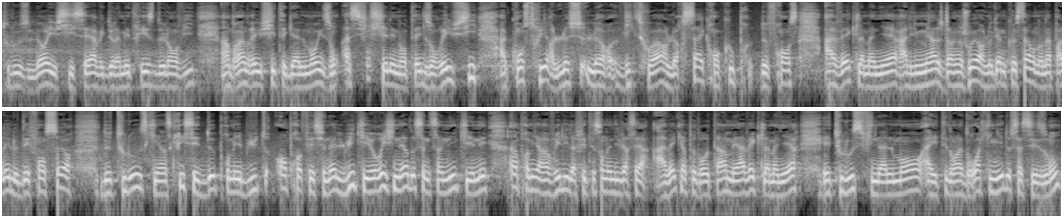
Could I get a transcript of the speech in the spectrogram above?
Toulouse le réussissait avec de la maîtrise, de l'envie, un brin de réussite également. Ils ont asphyxié les Nantais, ils ont réussi à construire leur victoire, leur sacre en Coupe de France avec la manière, à l'image d'un joueur, Logan Costa, on en a parlé, le défenseur de Toulouse qui a inscrit ses deux premiers buts en professionnel. Lui qui est originaire de Seine-Saint-Denis, qui est né un 1er avril, il a fêté son anniversaire avec un peu de retard, mais avec la manière. Et Toulouse finalement a été dans la droite lignée de sa saison.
